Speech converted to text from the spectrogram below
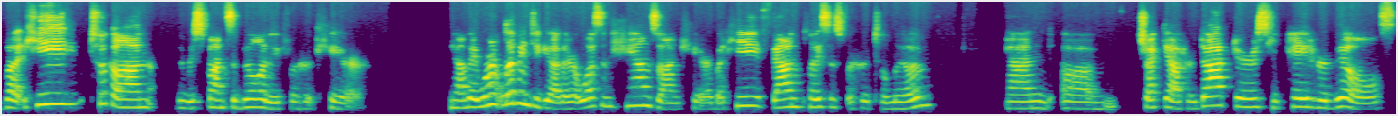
But he took on the responsibility for her care. Now they weren't living together, it wasn't hands-on care, but he found places for her to live and um, checked out her doctors, he paid her bills,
